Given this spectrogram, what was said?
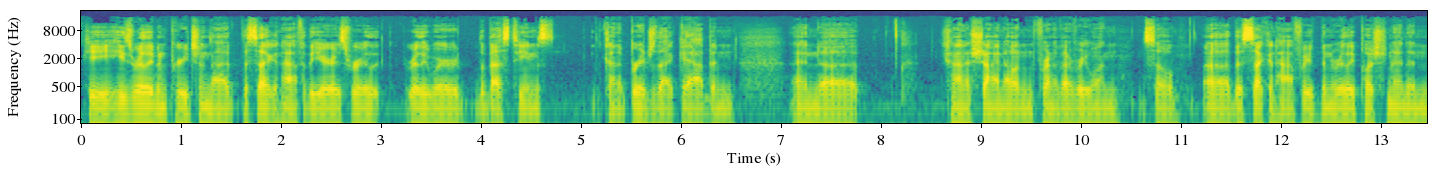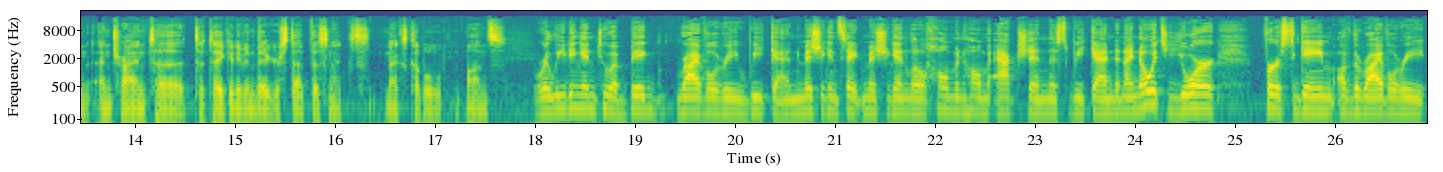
he he's really been preaching that the second half of the year is really really where the best teams kind of bridge that gap and and uh, kind of shine out in front of everyone. So uh, this second half, we've been really pushing it and, and trying to, to take an even bigger step this next next couple months. We're leading into a big rivalry weekend. Michigan State Michigan, little home and home action this weekend. And I know it's your first game of the rivalry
